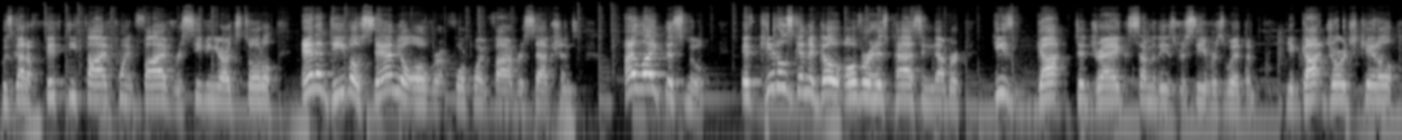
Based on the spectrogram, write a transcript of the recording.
who's got a 55.5 receiving yards total, and a Deebo Samuel over at 4.5 receptions, I like this move if Kittle's going to go over his passing number, he's got to drag some of these receivers with him. You got George Kittle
